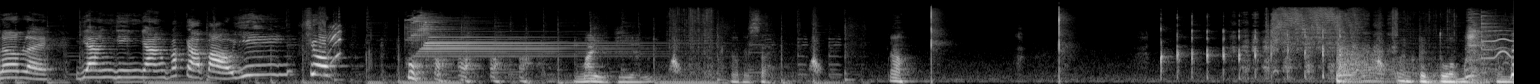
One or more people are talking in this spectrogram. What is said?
เริ่มเลย ยังยิงยังปากกาเป๋ายิงชุบ ไม่เพี้ยนเอาไปใส่อ้าวมันเป็นตัวใหม่ตรงไหน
